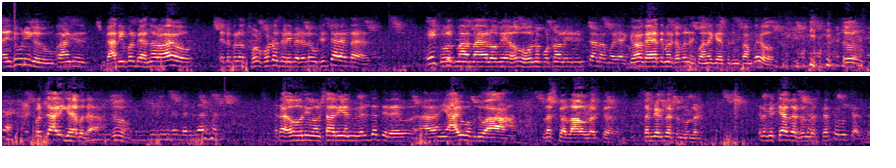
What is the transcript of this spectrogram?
અહીંથી ઉડી ગયું કારણ કે ગાદી ઉપર બેસનારો આવ્યો એટલે પેલો થોડ ખોટો ચડી બેઠો એટલે ઉઠી ચાલ્યા હતા. જ ક્રોધમાં માયા લોભે હો હોનો પોટનો લઈને ચાલો મળ્યા. ક્યાં ગયા તે મને ખબર નથી કોને ગયા પછી કામ કર્યો. તો પણ ચાલી ગયા બધા. જો. એટલે હવની વંશાવળી એમ જતી રહે. અહીંયા આવ્યું બધું આ લશ્કર લાવ લશ્કર સમ્યક દર્શનનું એટલે મિથ્યા દર્શન લશ્કર તો ચાલશે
